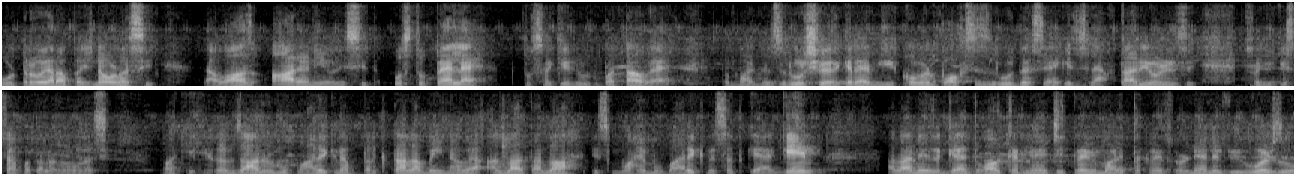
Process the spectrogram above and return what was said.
हूटर वगैरह बजना होना सी, ते आवाज़ आ रहनी होनी सी। ते उस तो पैह्लें तुसें कि पता होऐ तो माड़े ज़रूर शेयर करें मिगी कमेंट बॉक्स ज़रूर दस्सेआ कि जिसलै अफ्तारी होनी सी, तुसें किस तरह पता लगना होना सी। बाकी रमज़ान मुबारक ने बरकत आह्ला महीना हुआ अल्लाह ताला इस माह मुबारक ने सदके अगेन। अल्लाह ने गै दुआ करने, जितने भी माड़े तकने सुनने वाले व्यूवर्स हो,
